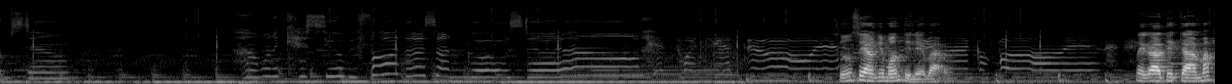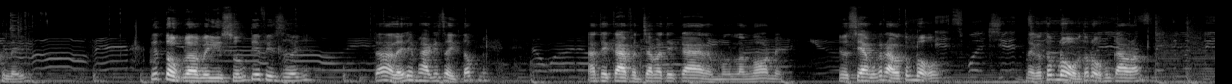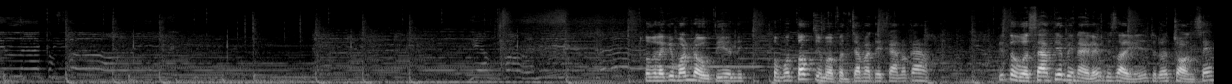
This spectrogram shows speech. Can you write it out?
Xuống xem cái món tỷ lệ bạo. Này ATK mắc thì lấy tiếp tục là mình xuống tiếp phía dưới nhé. Chắc là lấy thêm hai cái giày tốc nữa. ATK phần trăm ATK là là ngon này. Nhưng mà xem có cái nào có tốc độ này, có tốc độ mà tốc độ không cao lắm. Tôi lấy cái món đầu tiên đi. Không có tốc nhưng mà phần trăm ATK nó cao. Tiếp tục là sang tiếp bên này lấy một cái giày ấy, cho nó tròn xét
